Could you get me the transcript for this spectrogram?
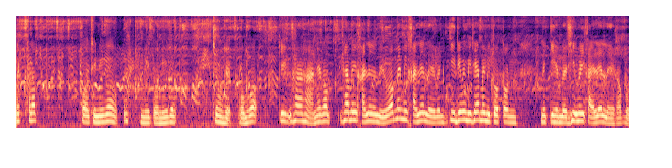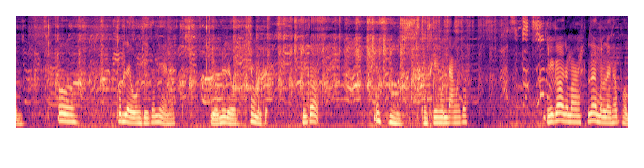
นะครับ ก็ทีนี้ก็มีตัวนี้ด้วยช่างเถอะผมก็กีทหารเนี่ยก็แทบไม่มีใครเล่นหรือว่าไม่มีใครเล่นเลย เป็นกีที่ไม่มีแทบไม่มีตัวตนในเกมเลยที่ไม่มีใครเล่นเลยครับ ผม โอ้พูดเร็วบางทีก็เหนื่อยนะเดี๋ยวไม่เร็วช่างมันเถอะนี่ก็อื้อหือเพลงมันดังแล้วก็นี่ก็จะมาเริ่มมันเลยครับ ผม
